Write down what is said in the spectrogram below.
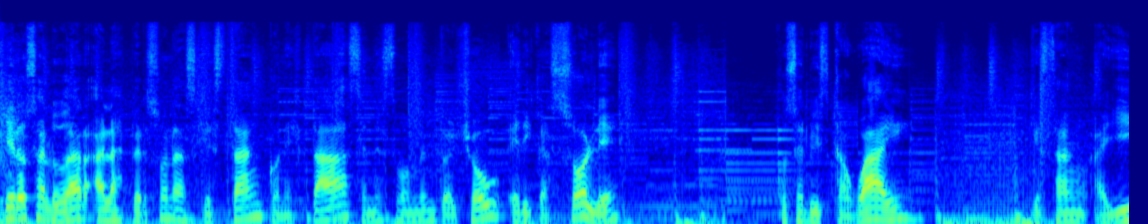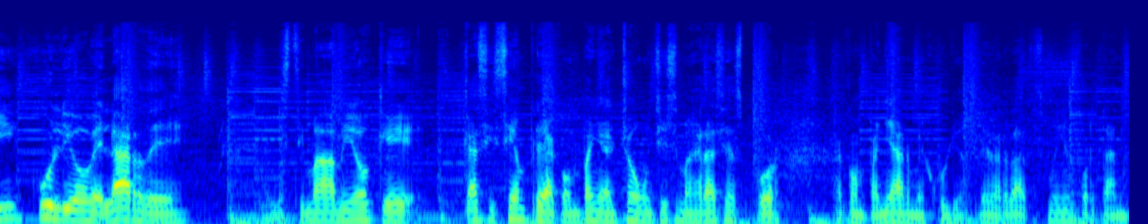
Quiero saludar a las personas que están conectadas en este momento al show. Erika Sole, José Luis Kawai, que están allí. Julio Velarde, el estimado amigo que casi siempre acompaña al show. Muchísimas gracias por acompañarme, Julio. De verdad, es muy importante.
